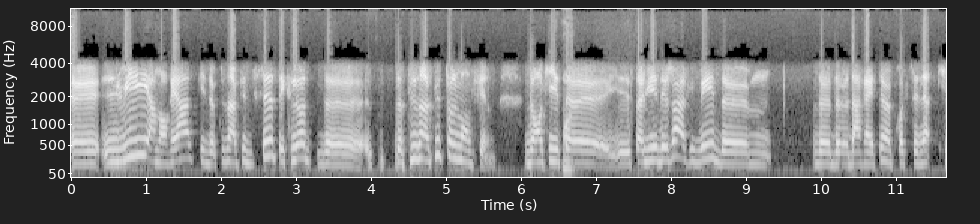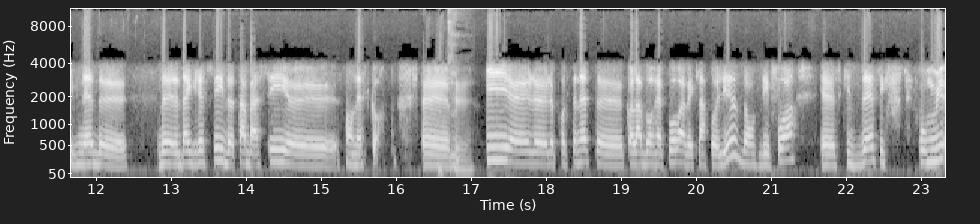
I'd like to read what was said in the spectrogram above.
Euh, lui, à Montréal, ce qui est de plus en plus difficile, c'est que là, de, de plus en plus, tout le monde filme. Donc, il euh, ça lui est déjà arrivé de d'arrêter un proxénète qui venait de d'agresser, de, tabasser euh, son escorte. Euh, Puis euh, le, proxénète euh, collaborait pas avec la police, donc des fois, ce qu'il disait, c'est qu'il faut mieux,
